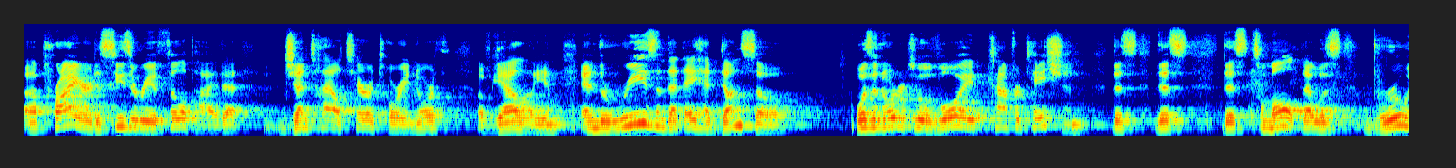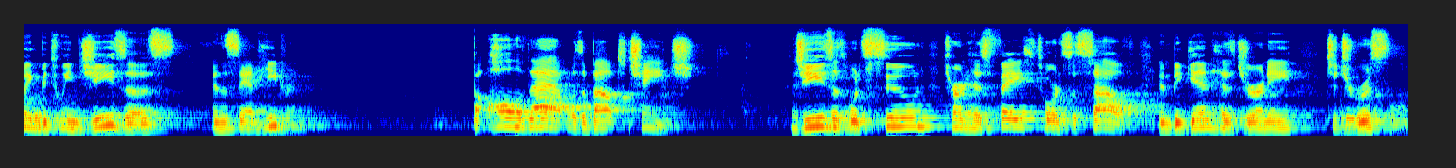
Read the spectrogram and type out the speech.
uh, prior to Caesarea Philippi, that Gentile territory north of Galilee. And, and the reason that they had done so was in order to avoid confrontation, this, this, this tumult that was brewing between Jesus and the Sanhedrin. But all of that was about to change. Jesus would soon turn his face towards the south and begin his journey to Jerusalem.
